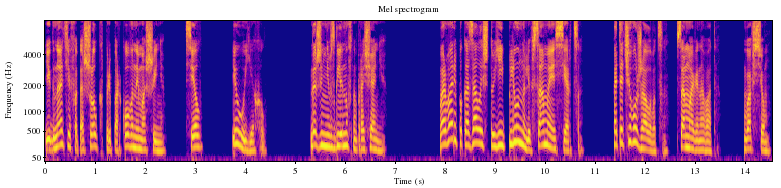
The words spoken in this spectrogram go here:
Игнатьев отошел к припаркованной машине, сел и уехал. Даже не взглянув на прощание. Варваре показалось, что ей плюнули в самое сердце. Хотя чего жаловаться, сама виновата. Во всем.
